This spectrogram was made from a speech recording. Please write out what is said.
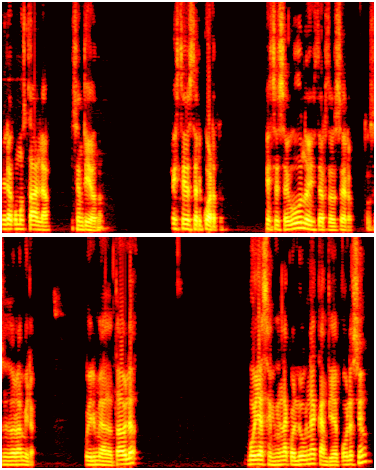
Mira cómo está el sentido, ¿no? Este es el cuarto. Este es segundo y este es tercero. Entonces ahora mira, voy a irme a la tabla. Voy a seleccionar la columna cantidad de población.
